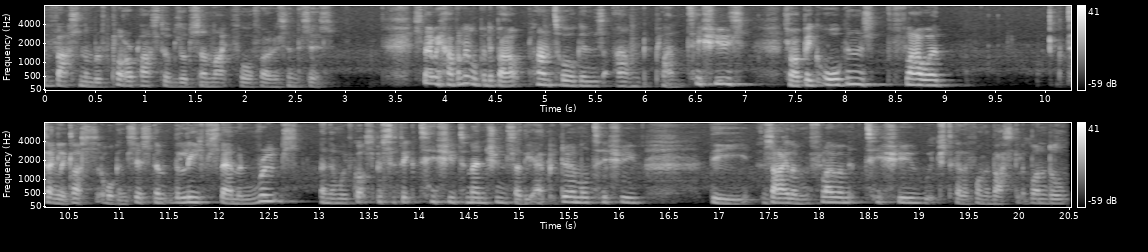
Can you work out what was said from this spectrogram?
the vast number of chloroplasts to absorb sunlight for photosynthesis. So there we have a little bit about plant organs and plant tissues. So our big organs, the flower, technically classed as organ system, the leaf, stem and roots, and then we've got specific tissue to mention, so the epidermal tissue, the xylem and phloem tissue, which together form the vascular bundle,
